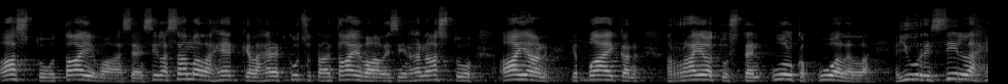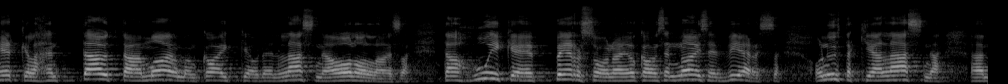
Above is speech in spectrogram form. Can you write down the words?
astuu taivaaseen. Sillä samalla hetkellä hänet kutsutaan taivaallisiin. Hän astuu ajan ja paikan rajoitusten ulkopuolella. Ja juuri sillä hetkellä hän täyttää maailman kaikkeuden läsnäolollansa. Tämä huikea persona, joka on sen naisen vieressä, on yhtäkkiä läsnä ähm,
